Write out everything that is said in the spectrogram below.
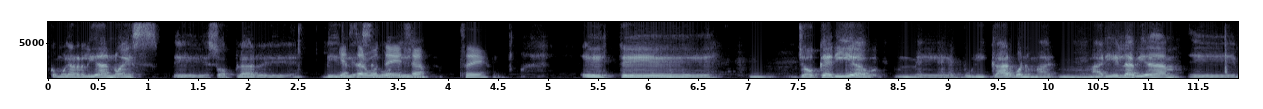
como la realidad no es eh, soplar eh, y hacer, botella. Sí. Este, yo quería publicar, bueno, Mariela había, eh,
